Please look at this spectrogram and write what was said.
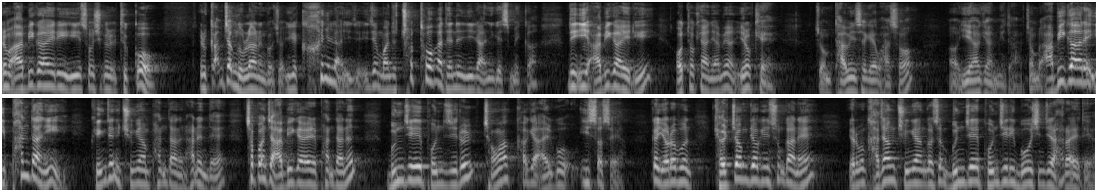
여러분 아비가엘이 이 소식을 듣고 깜짝 놀라는 거죠. 이게 큰일 나 이제 이제 완전 초토화가 되는 일이 아니겠습니까? 근데 이 아비가엘이 어떻게 하냐면 이렇게 좀 다윗에게 와서 어, 이야기합니다. 좀 아비가엘의 이 판단이 굉장히 중요한 판단을 하는데 첫 번째 아비가엘의 판단은 문제의 본질을 정확하게 알고 있었어요. 그러니까 여러분 결정적인 순간에 여러분 가장 중요한 것은 문제의 본질이 무엇인지를 알아야 돼요.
